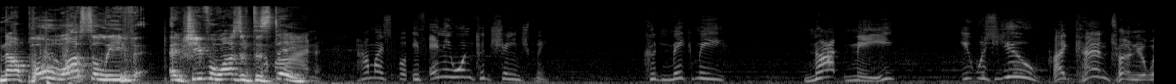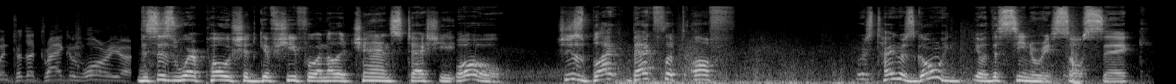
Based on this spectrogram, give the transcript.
Now Po wants to leave and Shifu wants him to stay. How am I supposed? If anyone could change me, could make me not me, it was you. I can turn you into the Dragon Warrior. This is where Po should give Shifu another chance to actually. Whoa! She just black backflipped off. Where's Tigress going? Yo, this scenery is so sick.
